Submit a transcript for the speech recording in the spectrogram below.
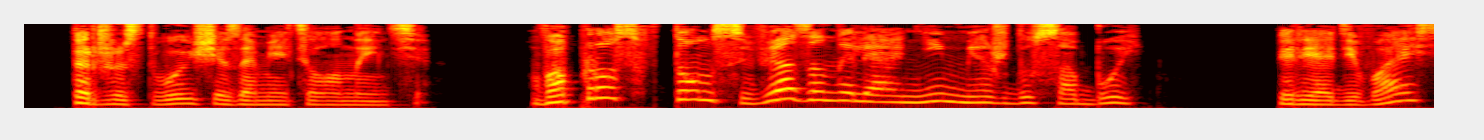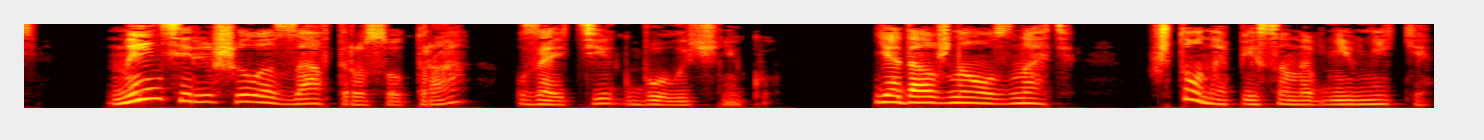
— торжествующе заметила Нэнси. «Вопрос в том, связаны ли они между собой». Переодеваясь, Нэнси решила завтра с утра зайти к булочнику. Я должна узнать, что написано в дневнике.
